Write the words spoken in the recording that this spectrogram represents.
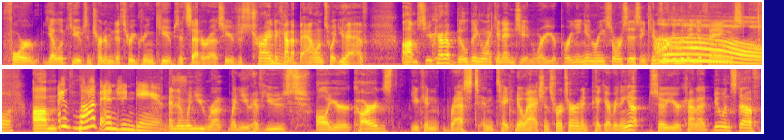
four yellow cubes and turn them into three green cubes, etc. So you're just trying to kind of balance what you have. Um, so you're kind of building like an engine where you're bringing in resources and converting them into things. Oh, Um, I love engine games. and then when you run, when you have used all your cards, you can rest and take no actions for a turn and pick everything up. So you're kind of doing stuff.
